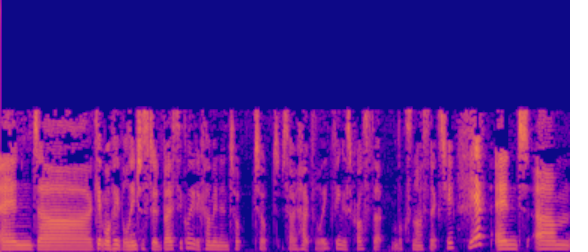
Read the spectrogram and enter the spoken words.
and uh, get more people interested, basically, to come in and talk. talk so hopefully, fingers crossed, that looks nice next year. Yep. And um,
